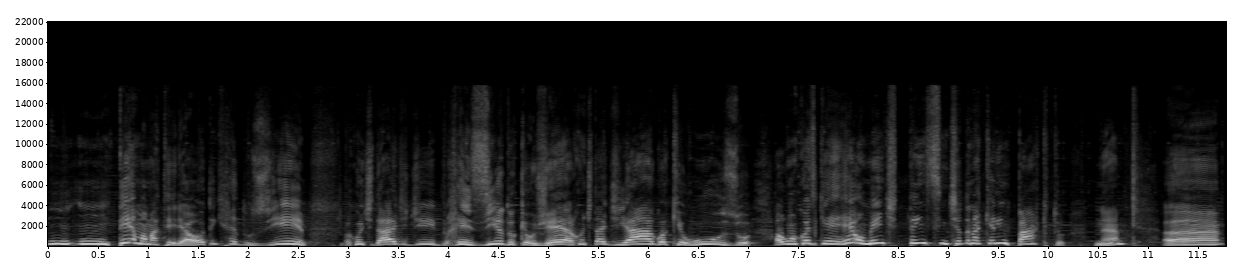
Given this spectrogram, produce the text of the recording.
um, um tema material. Eu tenho que reduzir a quantidade de resíduo que eu gero, a quantidade de água que eu uso, alguma coisa que realmente tem sentido naquele impacto, né? Uh,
